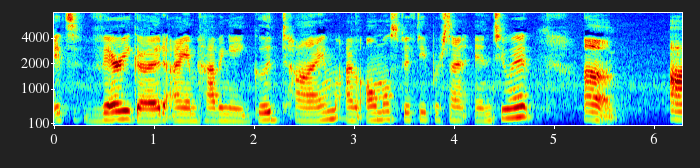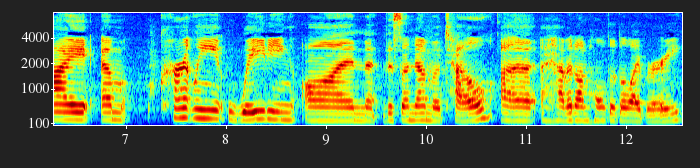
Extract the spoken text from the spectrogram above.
It's very good. I am having a good time. I'm almost 50% into it. Um, I am currently waiting on This Sundown Motel. Uh, I have it on hold at the library.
